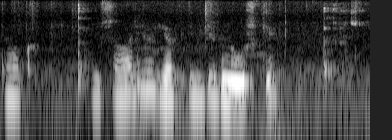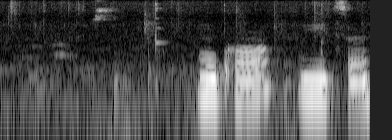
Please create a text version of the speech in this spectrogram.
Так, жарю як відбівнушки. Мука, яйце.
